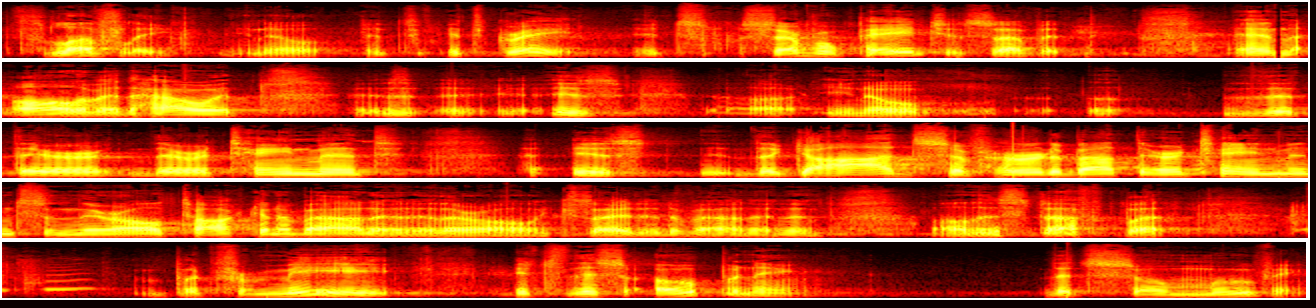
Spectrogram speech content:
it's lovely, you know it's it's great. It's several pages of it, and all of it how it is, is uh, you know that their their attainment is the gods have heard about their attainments and they're all talking about it and they're all excited about it and all this stuff. But but for me it's this opening that's so moving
